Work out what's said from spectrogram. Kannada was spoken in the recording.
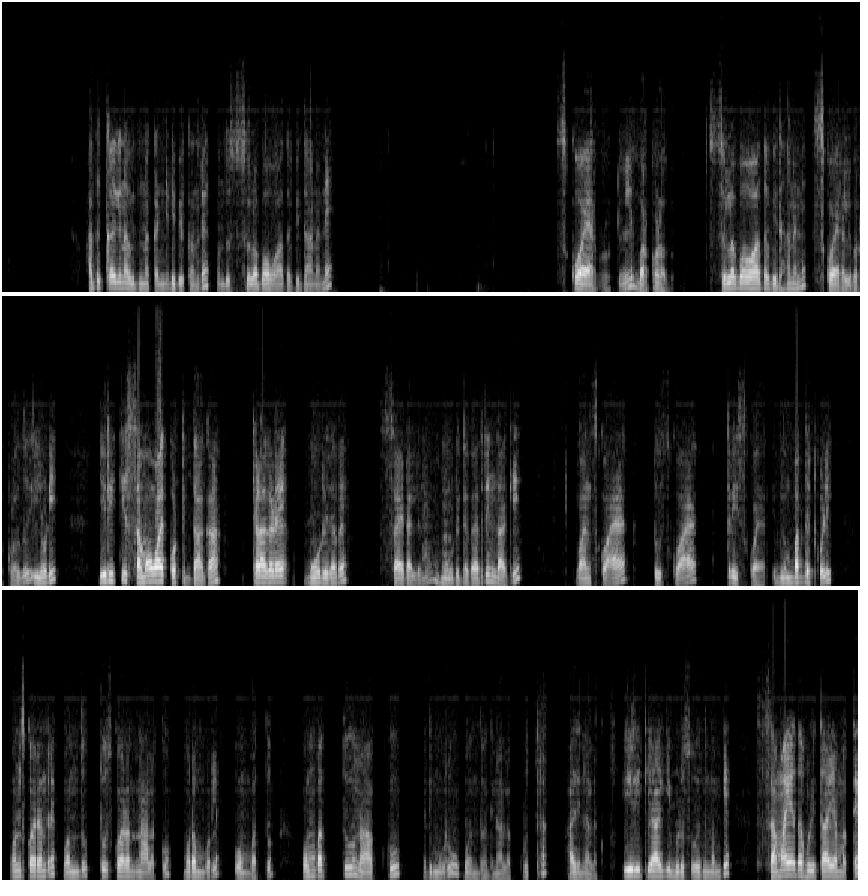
ಅದಕ್ಕಾಗಿ ನಾವು ಇದನ್ನು ಕಂಡುಹಿಡಿಬೇಕಂದ್ರೆ ಒಂದು ಸುಲಭವಾದ ವಿಧಾನನೇ ಸ್ಕ್ವಯರ್ ರೂಟ್ನಲ್ಲಿ ಬರ್ಕೊಳ್ಳೋದು. ಸುಲಭವಾದ ವಿಧಾನನೇ ಸ್ಕ್ವಯರ್ ಅಲ್ಲಿ ಬರ್ಕೊಳ್ಳೋದು. ಇಲ್ಲಿ ನೋಡಿ, ಈ ರೀತಿ ಸಮವಾಗಿ ಕೊಟ್ಟಿದ್ದಾಗ ಕೆಳಗಡೆ ಮೂರಿದ್ದಾವೆ ಸೈಡಲ್ಲಿ ಮೂರಿದ್ದಾವೆ ಅದರಿಂದಾಗಿ one square two square three square ಇದನ್ನ ಬರ್ದಿಟ್ಕೊಳ್ಳಿ. ಒನ್ ಸ್ಕ್ವೇರ್ ಅಂದರೆ ಒಂದು ಟೂ ಸ್ಕ್ವೇರ್ ಅಂದರೆ ನಾಲ್ಕು ಮೂರಮೂರಲೆ ಒಂಬತ್ತು. ಒಂಬತ್ತು, ನಾಲ್ಕು, ಹದಿಮೂರು, ಒಂದು, ಹದಿನಾಲ್ಕು, ಉತ್ತರ, ಹದಿನಾಲ್ಕು. ಈ ರೀತಿಯಾಗಿ ಬಿಡಿಸುವುದರಿಂದ ನಮಗೆ ಸಮಯದ ಉಳಿತಾಯ ಮತ್ತು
